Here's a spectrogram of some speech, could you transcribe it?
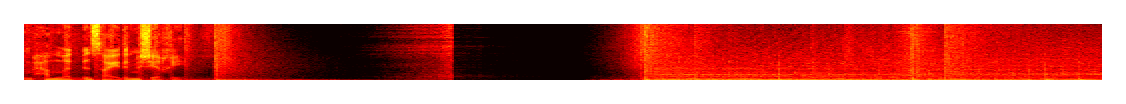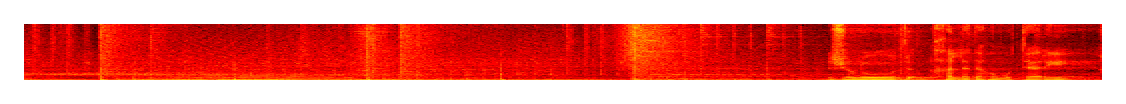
محمد بن سعيد المشيخي. جنود خلدهم التاريخ.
